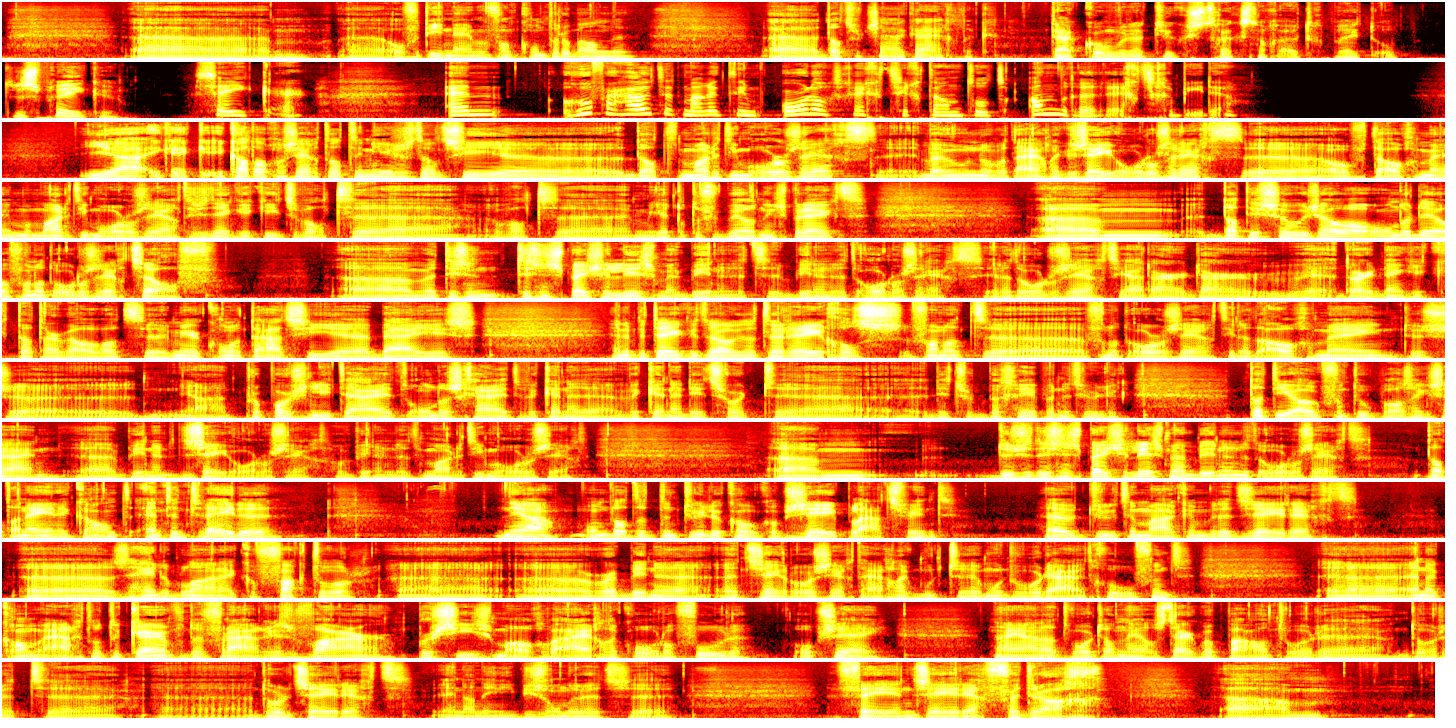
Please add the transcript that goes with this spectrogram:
of het innemen van contrabanden. Eh, dat soort zaken eigenlijk. Daar komen we natuurlijk straks nog uitgebreid op te spreken. Zeker. En hoe verhoudt het maritiem oorlogsrecht zich dan tot andere rechtsgebieden? Ja, ik, ik, ik, had al gezegd dat in eerste instantie uh, dat maritiem oorlogsrecht, wij noemen het eigenlijk zeeoorlogsrecht uh, over het algemeen, maar maritiem oorlogsrecht is denk ik iets wat, uh, wat meer tot de verbeelding spreekt. Um, dat is sowieso al onderdeel van het oorlogsrecht zelf. Um, het, is een, het is een specialisme binnen het, binnen het oorlogsrecht. En het oorlogsrecht, ja, daar, daar, daar denk ik dat daar wel wat uh, meer connotatie uh, bij is. En dat betekent ook dat de regels van het, uh, van het oorlogsrecht in het algemeen, dus ja, proportionaliteit, onderscheid, we kennen, we kennen dit, soort, dit soort begrippen natuurlijk, dat die ook van toepassing zijn binnen het zeeoorlogsrecht of binnen het maritieme oorlogsrecht. Um, dus het is een specialisme binnen het oorlogsrecht. Dat aan de ene kant. En ten tweede ja, omdat het natuurlijk ook op zee plaatsvindt. Hebben we natuurlijk te maken met het zeerecht. Uh, dat is een hele belangrijke factor uh, uh, waarbinnen het zeeroorzicht eigenlijk moet, moet worden uitgeoefend. en dan komen we eigenlijk tot de kern van de vraag is waar precies mogen we eigenlijk oorlog voeren op zee? Nou ja, dat wordt dan heel sterk bepaald door, door, het, door het zeerecht en dan in het bijzonder het VN-zeerechtverdrag, um,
